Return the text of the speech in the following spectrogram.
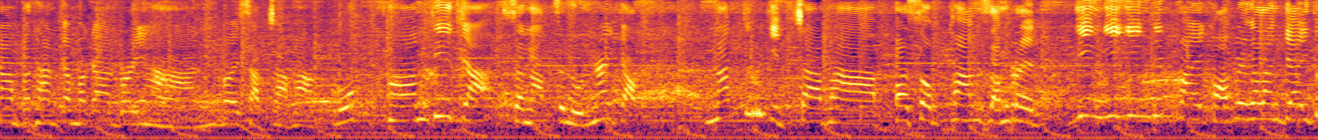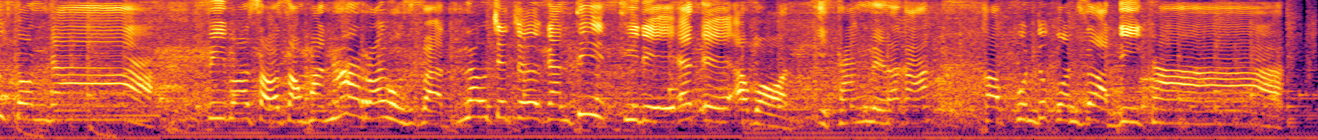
นามประธานกรรมการบริหาร บริษัทชาภากรุ๊ปพร้อมที่จะสนับสนุนให้กับนักธุรกิจชาภาประสบความสำเร็จ ยิ่งยิ่งยิ่งขึ้นไปขอเป็นกำลังใจทุกคนค่ะ ปีพศ 2568 เราจะเจอกันที่ TDSA Award อีกครั้งหนึ่งนะคะ ขอบคุณทุกคน สวัสดีค่ะ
